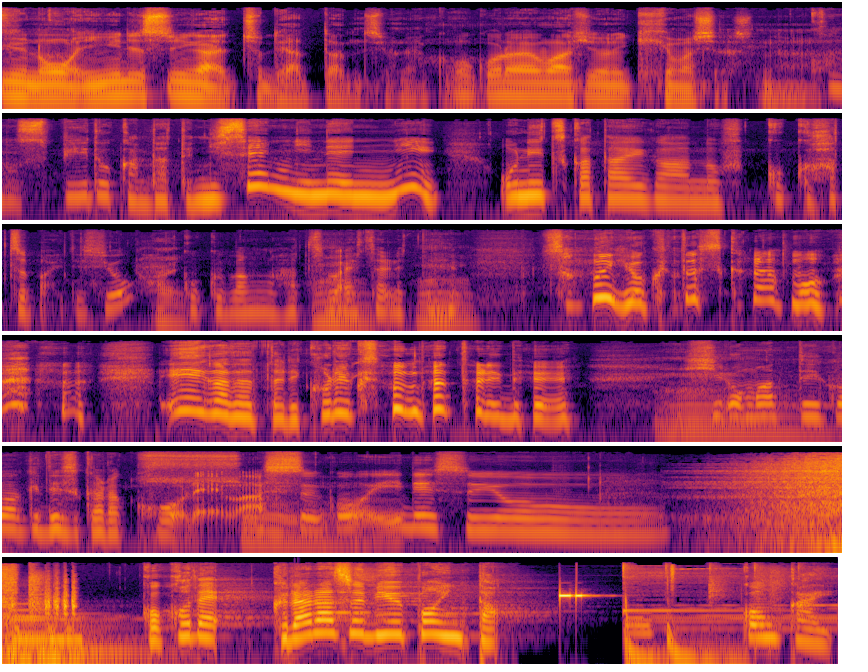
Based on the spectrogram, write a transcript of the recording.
いうのをイギリス以外ちょっとやったんですよね。ここれは非常に聞きましたですね。このスピード感。だって2002年に鬼塚タイガーの復刻発売ですよ、はい。復刻版が発売されて、うんうん。その翌年からもう 映画だったりコレクションだったりでうん。広まっていくわけですからこれはすごいですよ。ここで Clara's Viewpoint 今回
